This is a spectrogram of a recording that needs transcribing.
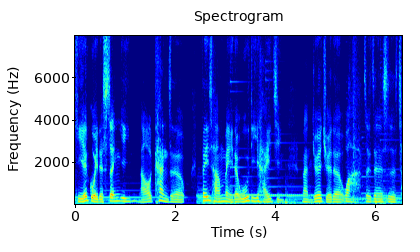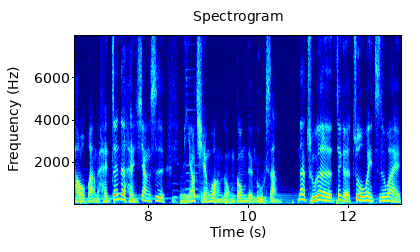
铁轨的声音，然后看着非常美的无敌海景，那你就会觉得哇，这真的是超棒的，很真的很像是你要前往龙宫的路上。那除了这个座位之外，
